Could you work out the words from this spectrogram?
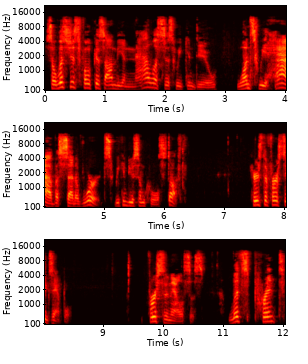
So let's just focus on the analysis we can do once we have a set of words. We can do some cool stuff. Here's the first example. First analysis. Let's print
